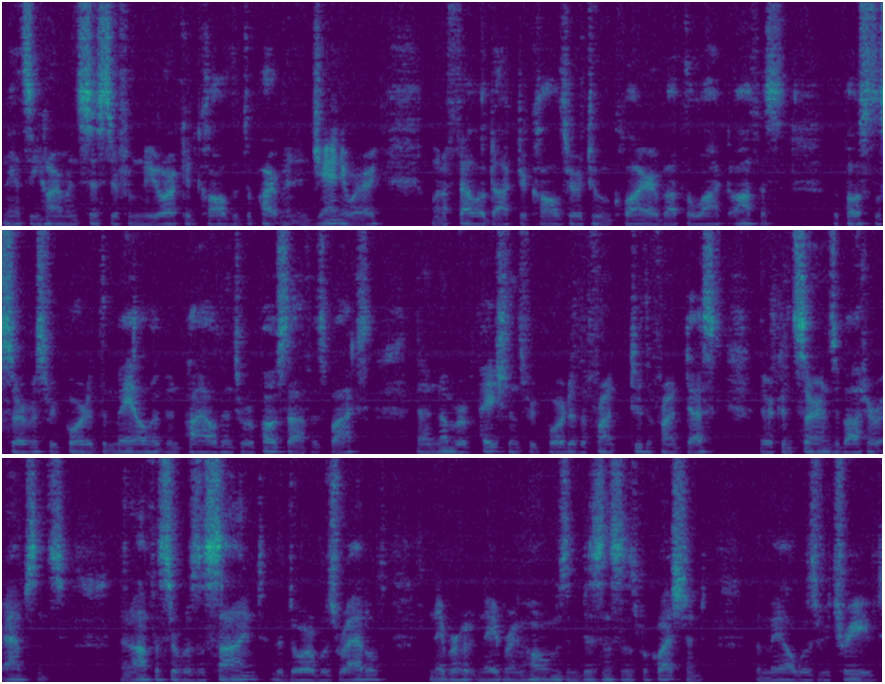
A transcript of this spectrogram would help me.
Nancy Harmon's sister from New York had called the department in January when a fellow doctor called her to inquire about the locked office. The Postal Service reported the mail had been piled into her post office box, and a number of patients reported the front to the front desk their concerns about her absence. An officer was assigned, the door was rattled, neighborhood neighboring homes and businesses were questioned. The mail was retrieved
